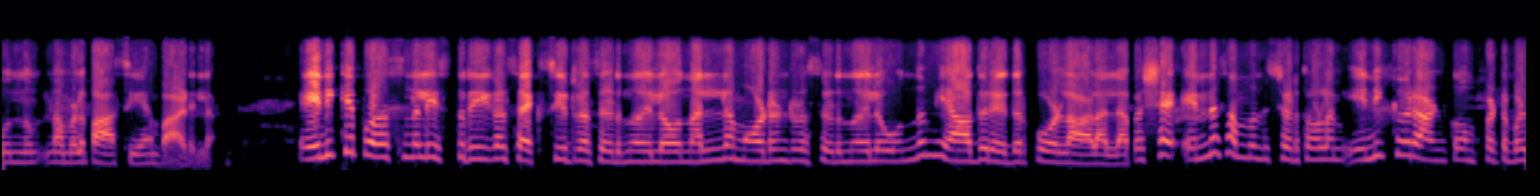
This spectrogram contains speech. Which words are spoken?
ഒന്നും നമ്മൾ പാസ് ചെയ്യാൻ പാടില്ല. എനിക്ക് പേഴ്സണലി സ്ത്രീകൾ സെക്സി ഡ്രസ് ഇടുന്നതിലോ നല്ല മോഡേൺ ഡ്രസ് ഇടുന്നതിലോ ഒന്നും യാതൊരു എതിർപ്പും ഉള്ള ആളല്ല. പക്ഷെ എന്നെ സംബന്ധിച്ചിടത്തോളം എനിക്കൊരു അൺകംഫർട്ടബിൾ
